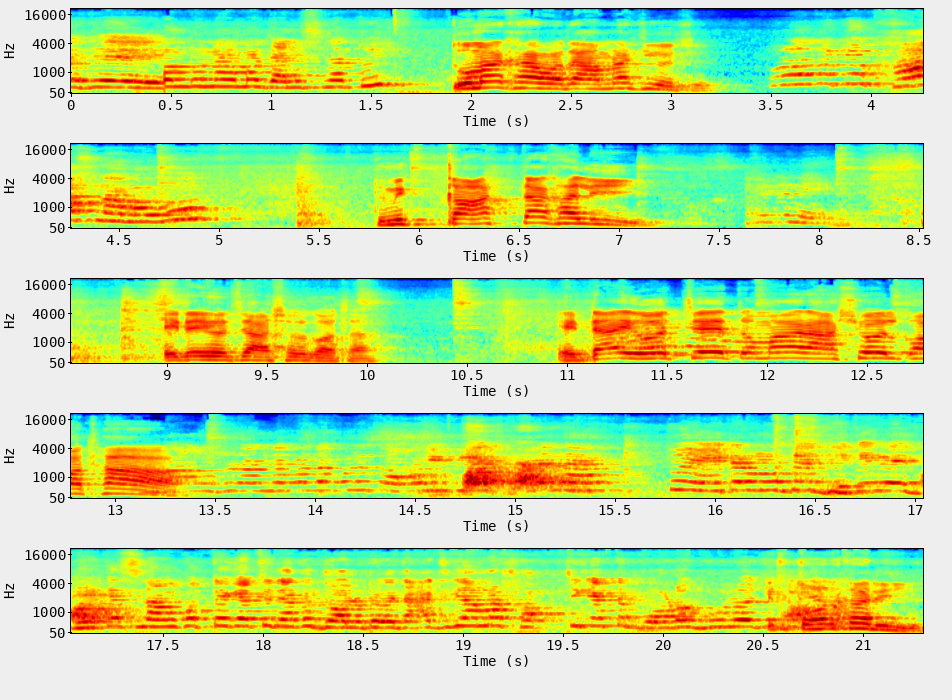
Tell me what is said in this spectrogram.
ওই যে। বন্ধু না আমার জানিস না তুই? তোমার খাওয়া দাওয়া আমরা কি হয়েছে? তোরা তো কেউ খাস না বাবু। তুমি কাঁচটা খালি। এটাই হচ্ছে আসল কথা। এটাই হচ্ছে তোমার আসল কথা। স্নান তরকারি।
